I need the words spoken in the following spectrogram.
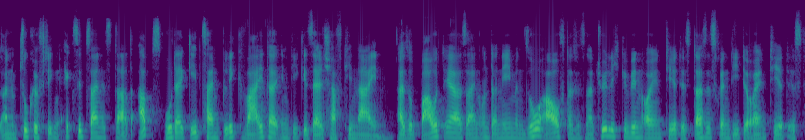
einem zukünftigen Exit seines Start-ups oder geht sein Blick weiter in die Gesellschaft hinein? Also baut er sein Unternehmen so auf, dass es natürlich gewinnorientiert ist, dass es renditeorientiert ist,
